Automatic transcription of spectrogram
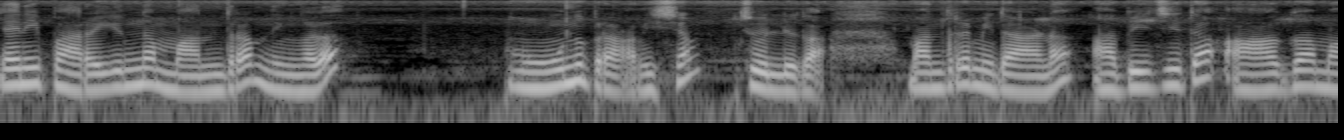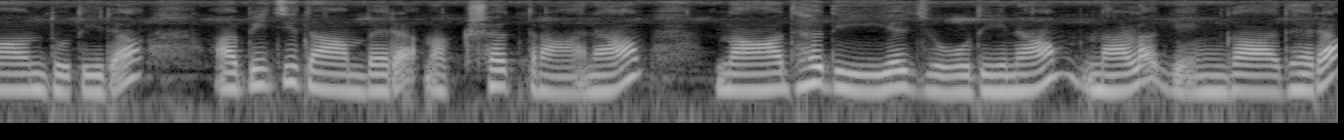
ഞാൻ ഈ പറയുന്ന മന്ത്രം നിങ്ങൾ മൂന്ന് പ്രാവശ്യം ചൊല്ലുക. മന്ത്രം ഇതാണ്. അഭിജിത ആഗമാന്തുതിര അഭിജിതാംബര നക്ഷത്രാനാം നാഥദീയ ജ്യോതിനാം നളഗംഗാധര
